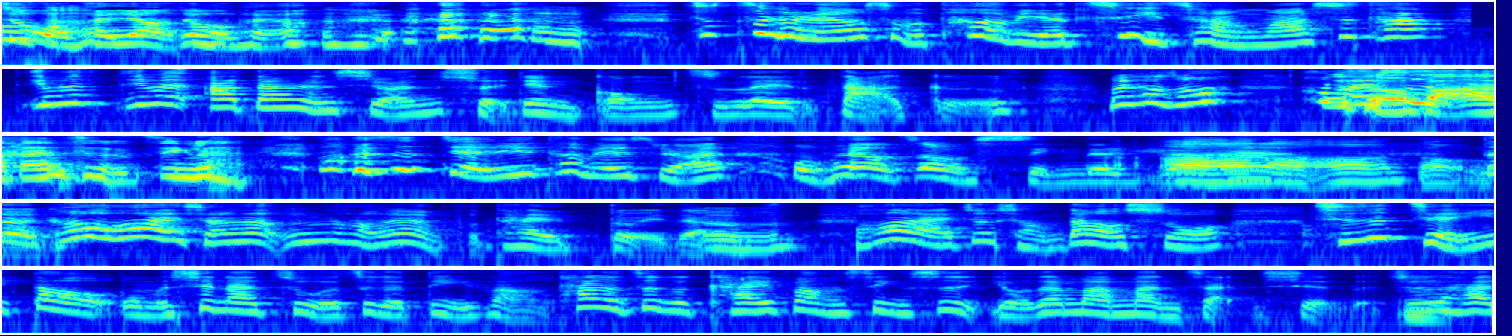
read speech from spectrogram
就我朋友，就我朋友，就这个人有什么特别气场吗？是他，因为因为阿丹很喜欢水电工之类的大哥，我想说会不会是把阿丹扯进来？我是简一特别喜欢我朋友这种型的人？哦哦哦，懂。对，懂可我后来想想，嗯，好像也不太对这样子。我后来就想到说，其实简一到我们现在住的这个地方，他的这个开放性是有在慢慢展现的，就是他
